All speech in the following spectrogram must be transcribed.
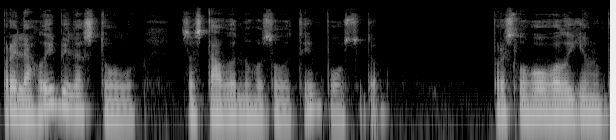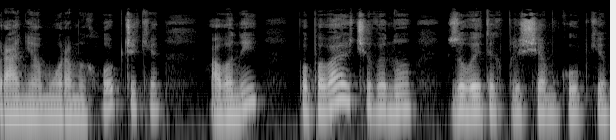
прилягли біля столу, заставленого золотим посудом. Прислуговували їм вбрані амурами хлопчики, а вони, попиваючи вино з увитих плющем кубків,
